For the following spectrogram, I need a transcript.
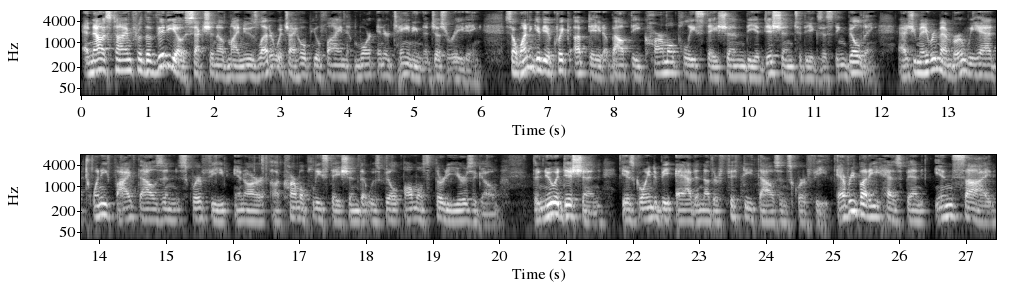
And now it's time for the video section of my newsletter, which I hope you'll find more entertaining than just reading. So I wanted to give you a quick update about the Carmel Police Station, the addition to the existing building. As you may remember, we had 25,000 square feet in our uh, Carmel Police Station that was built almost 30 years ago. The new addition is going to be add another 50,000 square feet. Everybody has been inside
